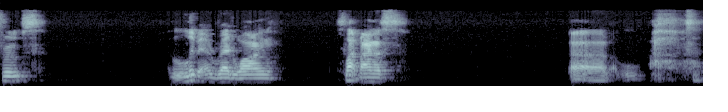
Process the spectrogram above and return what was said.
fruits a little bit of red wine, slight vinous. Uh,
